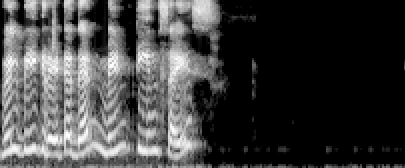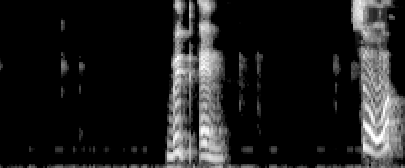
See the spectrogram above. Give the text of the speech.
will be greater than min team size with N. So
